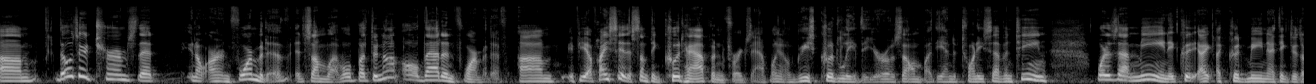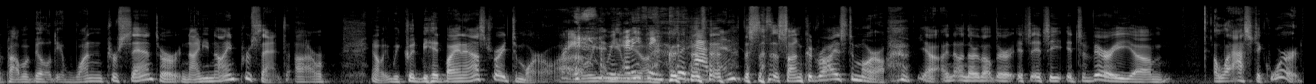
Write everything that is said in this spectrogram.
Um, those are terms that you know, are informative at some level, but they're not all that informative. Um, if, you, if I say that something could happen, for example, you know, Greece could leave the eurozone by the end of 2017, what does that mean? It could, I, it could mean I think there's a probability of 1% or 99%. Uh, or, you know, we could be hit by an asteroid tomorrow. Uh, right. Uh, we, I mean, we, anything you know, could happen. the, the, sun could rise tomorrow. Yeah, I know. They're, they're, it's, it's, a, it's a very um, elastic word.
